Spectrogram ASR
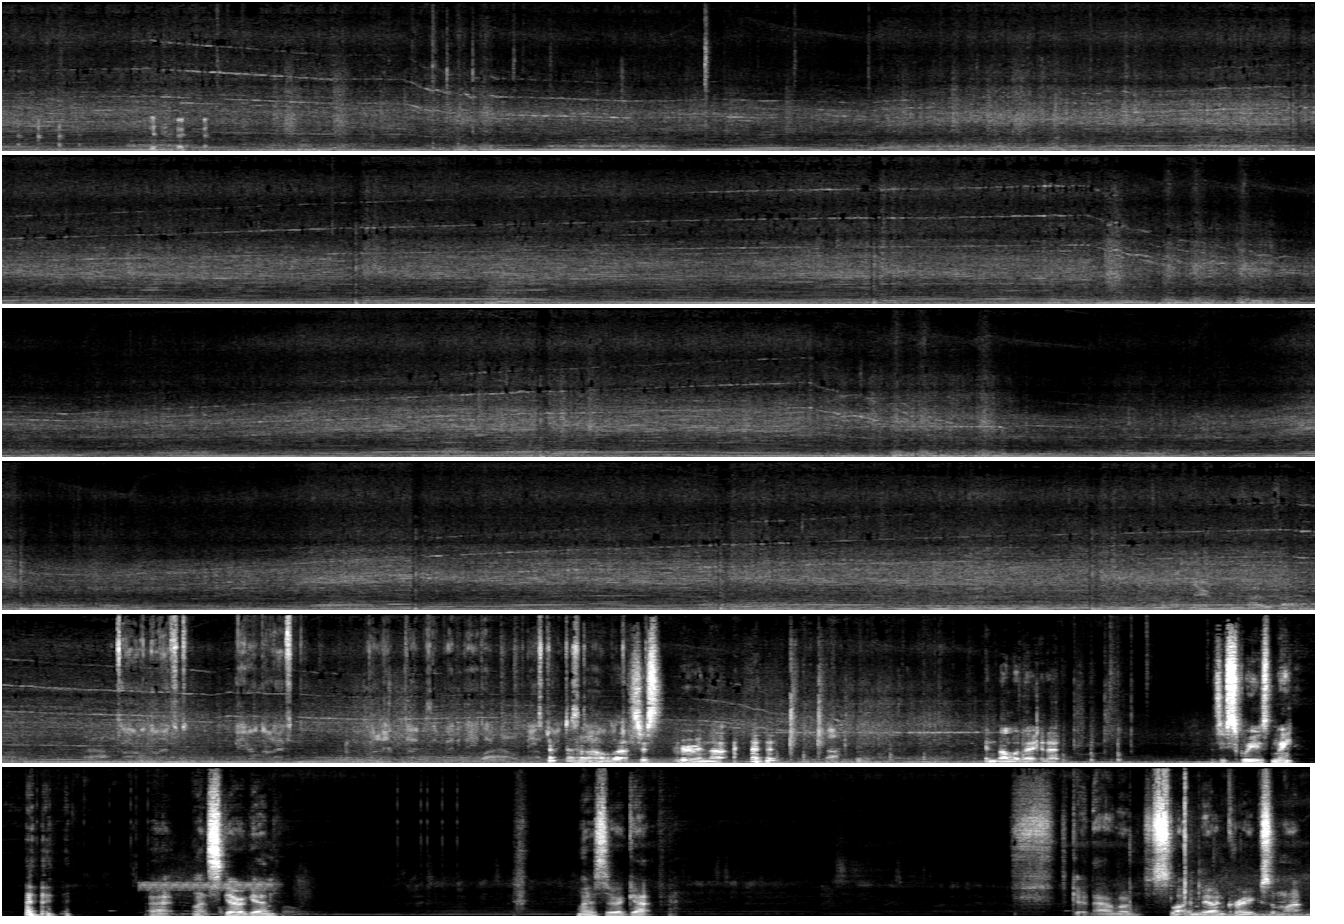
Oh, that's just ruined that. Invalidated it. Because he squeezed me. Alright, let's go again. Where's there a gap? Let's go down, slot in behind Craig somewhere.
